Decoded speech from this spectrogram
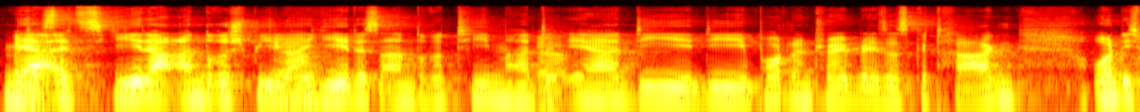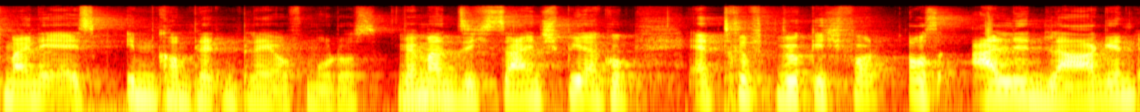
mehr das, als jeder andere Spieler, ja. jedes andere Team hat ja. er die, die Portland Trailblazers getragen. Und ich meine, er ist im kompletten Playoff-Modus. Wenn ja. man sich sein Spiel anguckt, er trifft wirklich von, aus allen Lagen.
